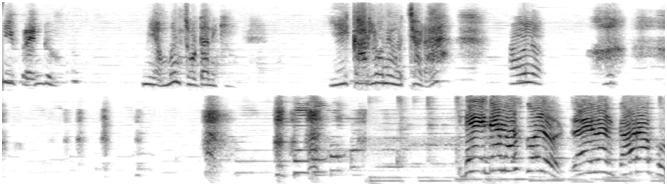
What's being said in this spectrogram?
నీ ఫ్రెండ్ మీ అమ్మని చూడడానికి ఈ కారులోనే వచ్చాడా? అవును. ఇదే ఇదే మా స్కూలు. డ్రైవర్ కారాపు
